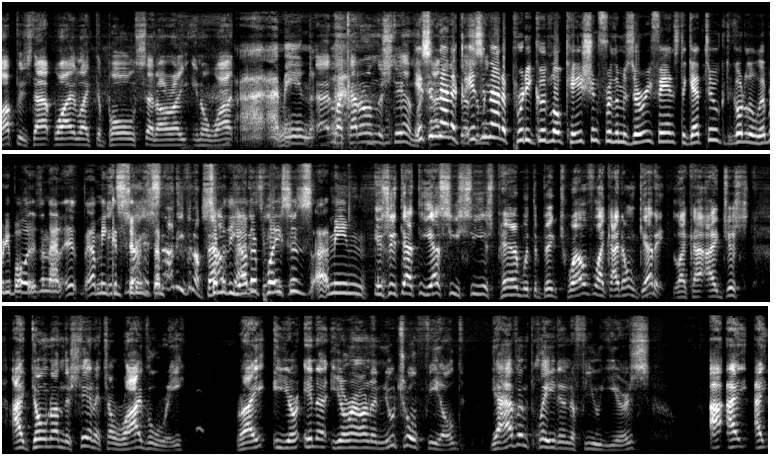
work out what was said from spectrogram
up? Is that why like the bowl said, all right, you know what? I mean, Uh, Like I don't understand. Like, isn't that a isn't make- that a pretty good location for the Missouri fans to get to to go to the Liberty Bowl? Isn't that? I mean, It's considering not, some some of the that. other it- is it- places, I mean, Is it that the SEC is paired with the Big 12? Like, I don't get it. Like, I, I just, I don't understand. It's a rivalry, right? You're in a, you're on a neutral field. You haven't played in a few years. I, I, I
